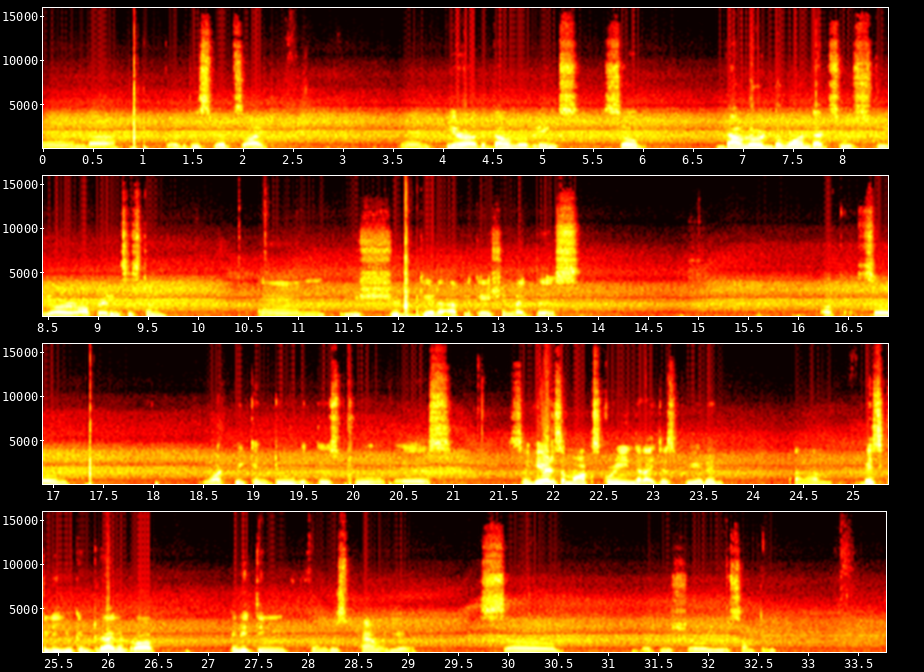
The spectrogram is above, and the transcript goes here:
and uh, go to this website. And here are the download links. So download the one that suits to your operating system. And you should get an application like this. Okay so what we can do with this tool is so here's a mock screen that I just created. Um, basically you can drag and drop anything from this panel here so let me show you something.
